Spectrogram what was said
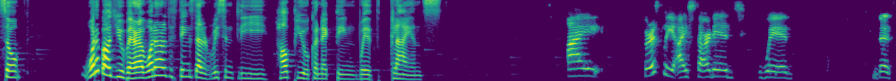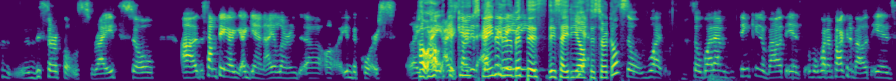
So, what about you, Vera? What are the things that recently help you connecting with clients? I firstly I started with the the circles, right? So uh, something again I learned uh, in the course. Like how, how, I, I can you explain a little bit this this idea of the circles? So what so what I'm thinking about is what I'm talking about is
